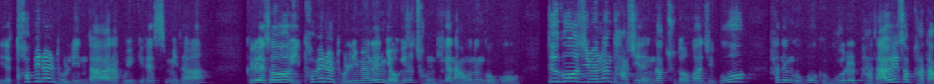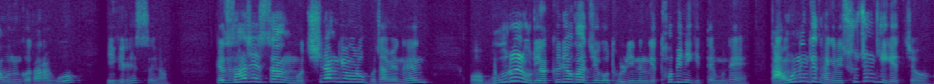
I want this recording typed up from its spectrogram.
이제 터빈을 돌린다라고 얘기를 했습니다. 그래서 이 터빈을 돌리면은 여기서 전기가 나오는 거고 뜨거워지면은 다시 냉각수 넣어가지고 하는 거고 그 물을 바다에서 받아오는 거다라고 얘기를 했어요. 그래서 사실상 뭐 친환경으로 보자면은 어, 물을 우리가 끓여가지고 돌리는 게 터빈이기 때문에 나오는 게 당연히 수증기겠죠.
